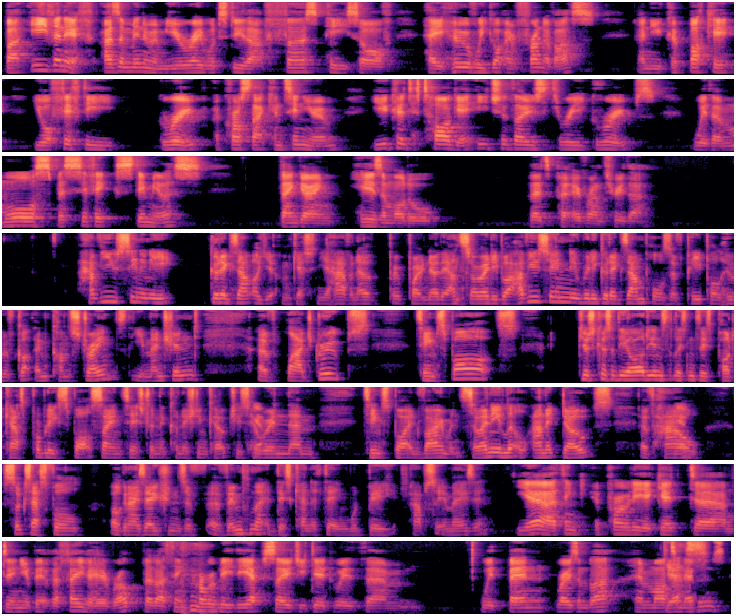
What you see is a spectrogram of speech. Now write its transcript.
But even if, as a minimum, you were able to do that first piece of hey, who have we got in front of us? And you could bucket your 50 group across that continuum. You could target each of those three groups with a more specific stimulus than going, here's a model, let's put everyone through that. Have you seen any good example? Oh, I'm guessing you have. I know probably know the answer already, but have you seen any really good examples of people who have got them constraints that you mentioned of large groups, team sports, just because of the audience that listens to this podcast, probably sports scientists and the conditioning coaches who yep. are in them team sport environments. So any little anecdotes of how successful organizations have, have implemented this kind of thing would be absolutely amazing. Yeah, I think probably a good. Uh, I'm doing you a bit of a favor here, Rob, but I think probably the episode you did with um, with Ben Rosenblatt and Martin yes. Evans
